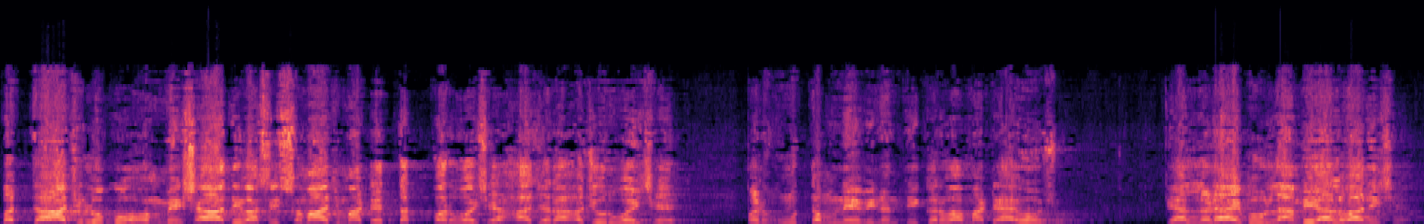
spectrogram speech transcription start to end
બધા જ લોકો હંમેશા આદિવાસી સમાજ માટે તત્પર હોય છે, હાજરા હજુર હોય છે. પણ હું તમને વિનંતી કરવા માટે આવ્યો છું કે આ લડાઈ બહુ લાંબી હાલવાની છે.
